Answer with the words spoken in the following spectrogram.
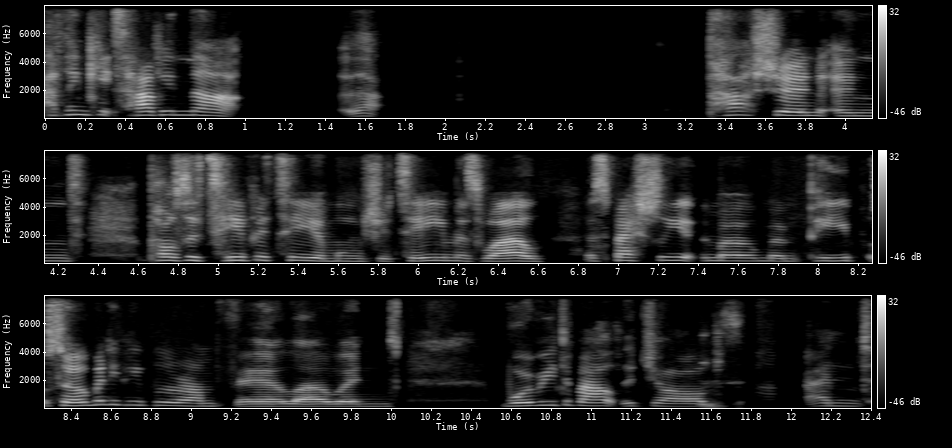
I think it's having that that passion and positivity amongst your team as well. Especially at the moment, people so many people are on furlough and worried about the jobs, and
